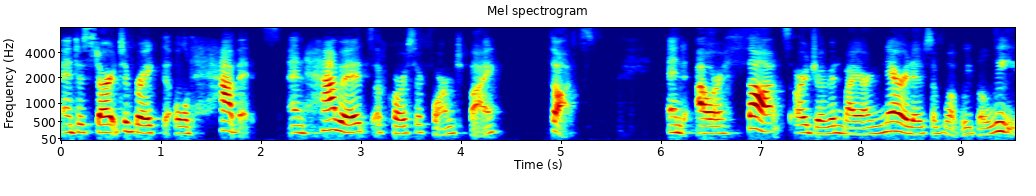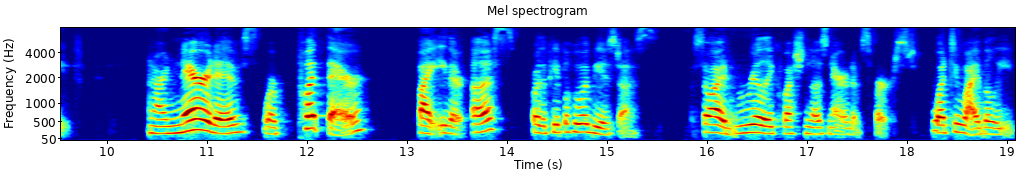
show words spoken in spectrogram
and to start to break the old habits. And habits, of course, are formed by thoughts. And our thoughts are driven by our narratives of what we believe. And our narratives were put there by either us or the people who abused us. So I'd really question those narratives first. What do I believe?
